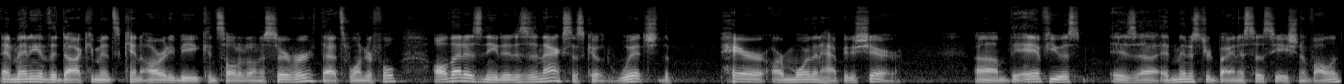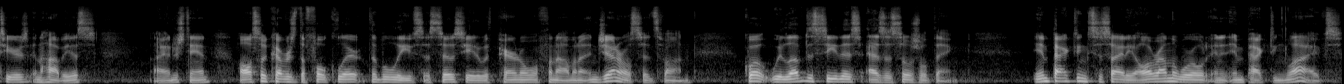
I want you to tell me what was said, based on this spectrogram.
and many of the documents can already be consulted on a server. That's wonderful. All that is needed is an access code, which the pair are more than happy to share. Um, the AFU is, is uh, administered by an association of volunteers and hobbyists. I understand. Also covers the folklore, the beliefs associated with paranormal phenomena in general, said Svahn. Quote, We love to see this as a social thing impacting society all around the world and impacting lives.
